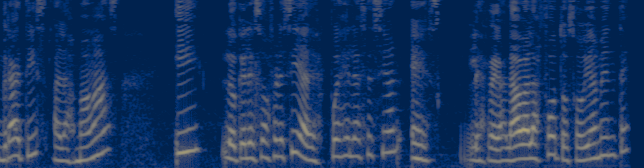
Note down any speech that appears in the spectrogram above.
gratis a las mamás y lo que les ofrecía después de la sesión es, les regalaba las fotos obviamente,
